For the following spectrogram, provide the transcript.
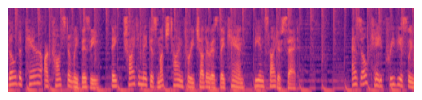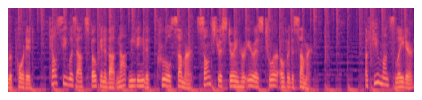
Though the pair are constantly busy, they try to make as much time for each other as they can, the insider said. As OK previously reported, Kelce was outspoken about not meeting the cruel summer songstress during her Eras tour over the summer. A few months later,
